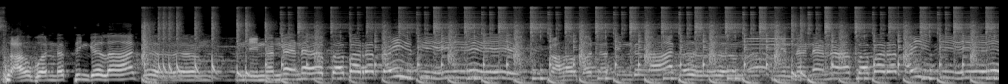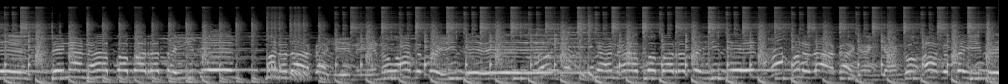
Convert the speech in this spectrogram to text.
ಶ್ರಾವಣ ತಿಂಗಳಾಗ ನಿನ್ನ ನೆನಪ ಬರತೈತಿ. ಶ್ರಾವಣ ತಿಂಗಳಾಗ ನಿನ್ನ ನೆನಪ ಬರತೈತಿ. ನೆನಪ ಬರತೈತೆ. ಮನದಾಗ ಏನೇನು ಆಗತೈತೆ. ನೆನಪ ಬರತೈತೆ. ಮನದಾಗ ಹೆಂಗ್ಯಾಂಗೋ ಆಗತೈತೆ.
